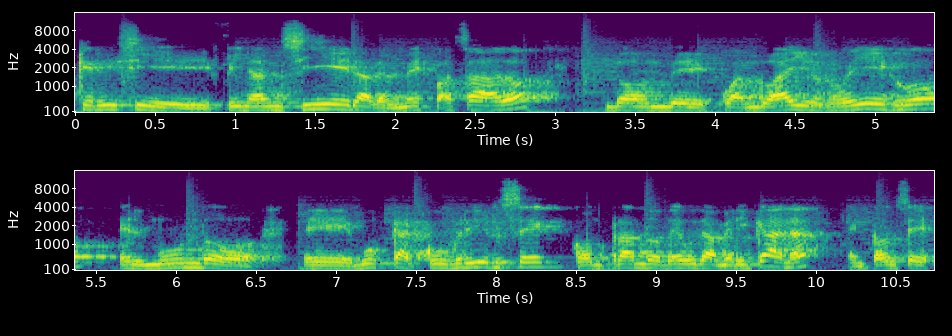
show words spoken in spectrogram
crisis financiera del mes pasado, donde cuando hay riesgo el mundo eh, busca cubrirse comprando deuda americana, entonces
